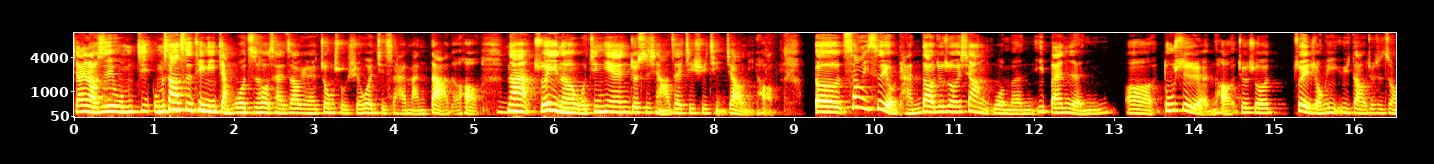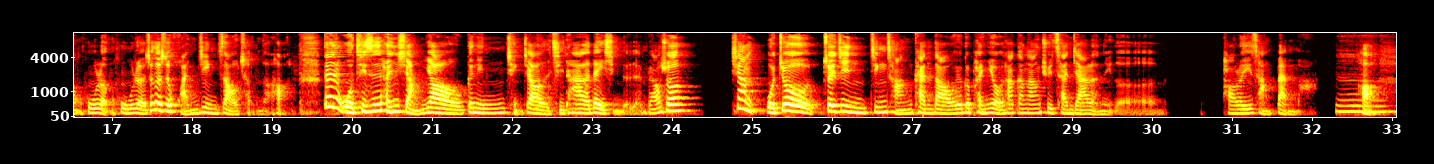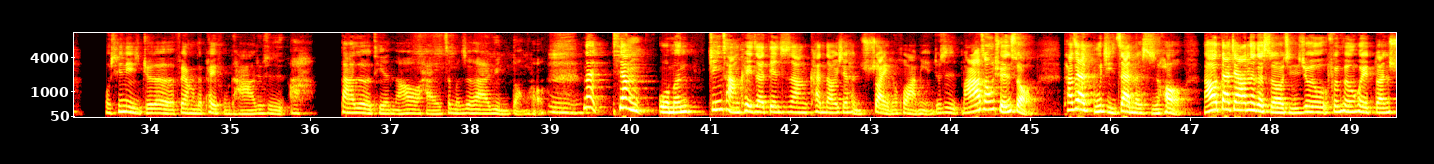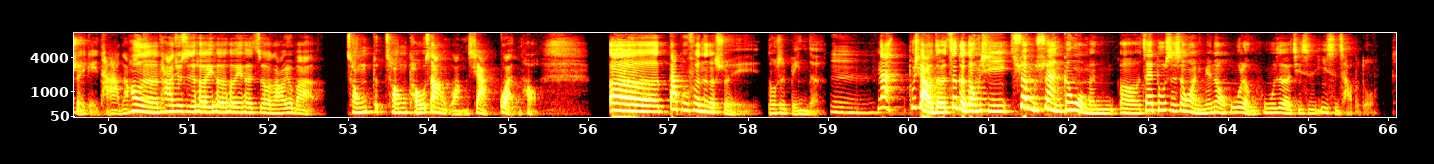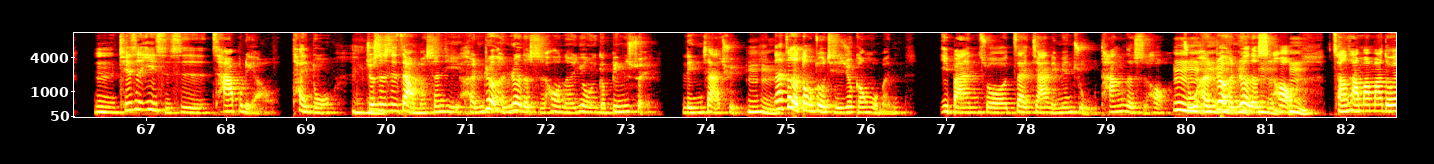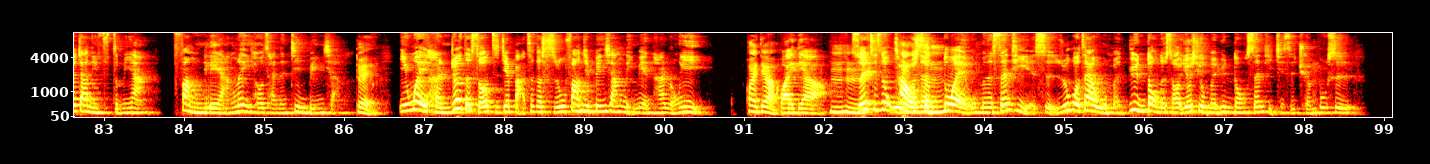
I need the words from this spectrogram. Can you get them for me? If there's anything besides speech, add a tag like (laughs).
佳颖老师，我们今我们上次听你讲过之后，才知道原来中暑学问其实还蛮大的哈。那所以呢，我今天就是想要再继续请教你哈。呃，上一次有谈到，就是说像我们一般人，呃，都市人哈，就是说最容易遇到就是这种忽冷忽热，这个是环境造成的哈。但是我其实很想要跟您请教其他的类型的人，比方说。像我就最近经常看到，我有个朋友，他刚刚去参加了那个跑了一场半马，嗯，好，我心里觉得非常的佩服他，就是啊，大热天，然后还这么热爱运动，哈，嗯，那像我们经常可以在电视上看到一些很帅的画面，就是马拉松选手他在补给站的时候，然后大家那个时候其实就纷纷会端水给他，然后呢，他就是喝一喝，喝一喝之后，然后又把。从从头上往下灌哈，呃，大部分那个水都是冰的，嗯，那不晓得这个东西算不算跟我们呃在都市生活里面那种忽冷忽热，其实意思差不多。嗯，其实意思是差不了太多，嗯、就是是在我们身体很热很热的时候呢，用一个冰水淋下去。嗯哼，那这个动作其实就跟我们一般说在家里面煮汤的时候，嗯、煮很热很热的时候。常常妈妈都会叫你怎么样放凉了以后才能进冰箱。对，因为很热的时候直接把这个食物放进冰箱里面，它容易坏掉。坏掉。嗯哼。所以其实我们的对我们的身体也是，如果在我们运动的时候，尤其我们运动，身体其实全部是。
